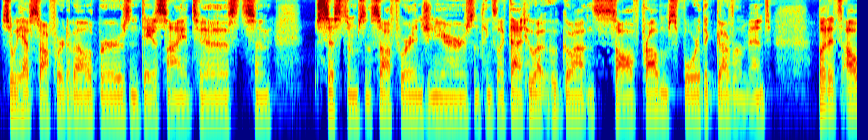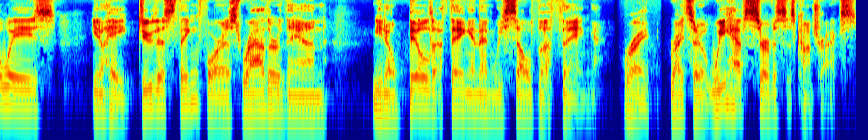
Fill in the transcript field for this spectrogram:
So we have software developers and data scientists and systems and software engineers and things like that who who go out and solve problems for the government. But it's always you know hey do this thing for us rather than you know build a thing and then we sell the thing. Right. Right? So we have services contracts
